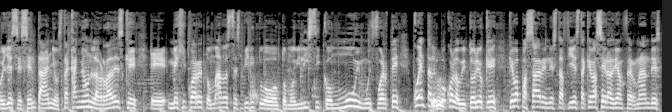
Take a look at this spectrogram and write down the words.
Oye, 60 años, está cañón. La verdad es que eh, México ha retomado este espíritu automovilístico muy, muy fuerte. Cuéntale un poco al auditorio qué, qué va a pasar en esta fiesta, qué va a hacer Adrián Fernández,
